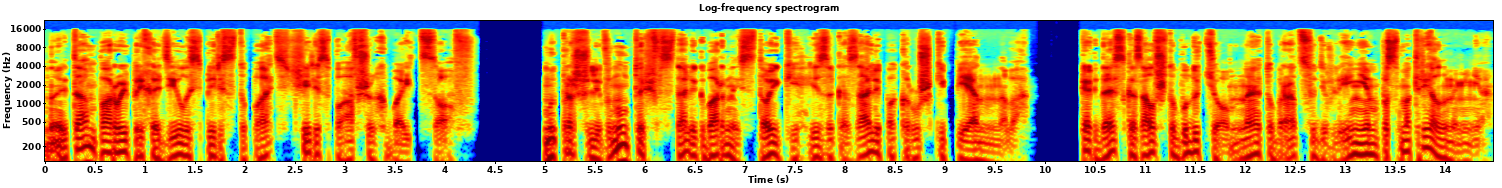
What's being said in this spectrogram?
Но и там порой приходилось переступать через павших бойцов. Мы прошли внутрь, встали к барной стойке и заказали по кружке пенного. Когда я сказал, что буду темная, то брат с удивлением посмотрел на меня.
